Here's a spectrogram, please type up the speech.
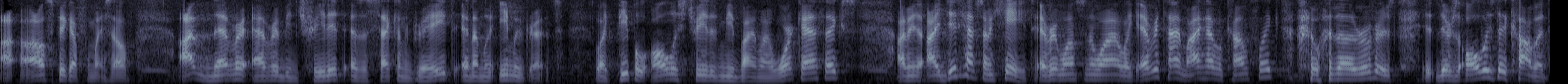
I'll speak up for myself. I've never ever been treated as a second grade, and I'm an immigrant. Like, people always treated me by my work ethics. I mean, I did have some hate every once in a while. Like, every time I have a conflict with the roofers, there's always the comment,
